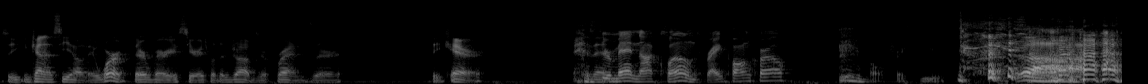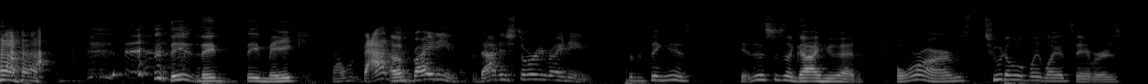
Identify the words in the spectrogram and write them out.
So you can kind of see how they work. They're very serious about their jobs. They're friends. They're they care. Because they're men, not clones, right, Pong Crow? oh frick you! Ah. They they they make That, w- that's Of- writing. That is story writing. But the thing is, this is a guy who had four arms, two double blade lightsabers,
